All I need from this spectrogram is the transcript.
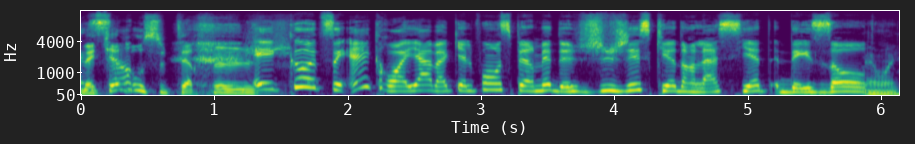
Mais quel beau subterfuge. Écoute, c'est incroyable à quel point on se permet de juger ce qu'il y a dans l'assiette des autres. Ben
